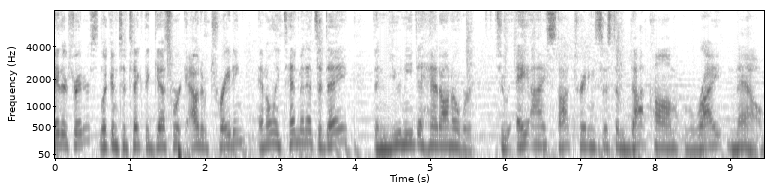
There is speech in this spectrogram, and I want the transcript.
Hey there, traders. Looking to take the guesswork out of trading and only 10 minutes a day? Then you need to head on over to AIStockTradingSystem.com right now,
